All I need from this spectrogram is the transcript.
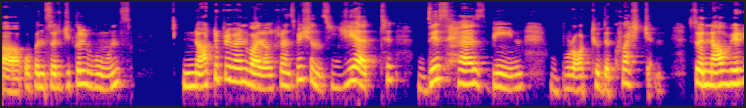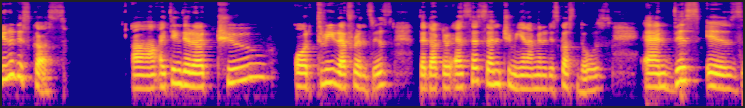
uh, open surgical wounds, not to prevent viral transmissions. Yet, this has been brought to the question. So now we're going to discuss. Uh, I think there are two or three references that Dr. S sent to me, and I'm going to discuss those. And this is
